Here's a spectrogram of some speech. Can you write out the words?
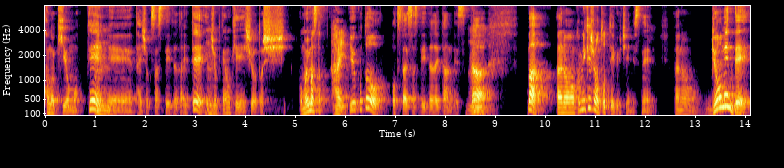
この気を持って、うん。えー退職させていただいて、うん。飲食店を経営しようとし、思いますと。はい。いうことをお伝えさせていただいたんですが、まあ、あの、コミュニケーションを取っているうちにですね、あの、両面で。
